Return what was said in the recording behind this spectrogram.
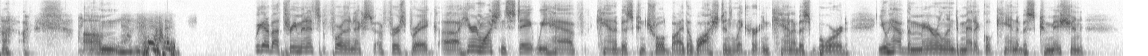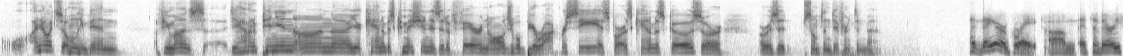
Um, We got about three minutes before the next uh, first break. Uh, here in Washington State, we have cannabis controlled by the Washington Liquor and Cannabis Board. You have the Maryland Medical Cannabis Commission. I know it's only been a few months. Uh, do you have an opinion on uh, your cannabis commission? Is it a fair, knowledgeable bureaucracy as far as cannabis goes, or, or is it something different than that? They are great. Um, it's a very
